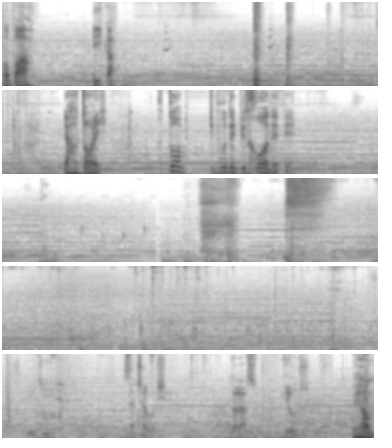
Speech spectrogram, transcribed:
Опа. Віка. Я готовий. Хто буде підходити? Widzisz? Zaczęło się. Do lasu. Już. Бігом.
